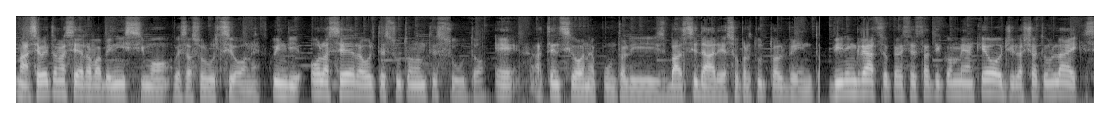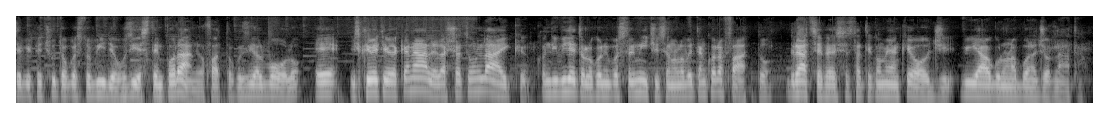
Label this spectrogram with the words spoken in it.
ma se avete una serra va benissimo questa soluzione. Quindi o la serra o il tessuto non tessuto e attenzione appunto agli sbalzi d'aria soprattutto al vento. Vi vi ringrazio per essere stati con me anche oggi, lasciate un like se vi è piaciuto questo video così estemporaneo, fatto così al volo e iscrivetevi al canale, lasciate un like, condividetelo con i vostri amici se non l'avete ancora fatto. Grazie per essere stati con me anche oggi, vi auguro una buona giornata.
